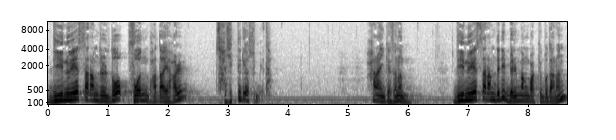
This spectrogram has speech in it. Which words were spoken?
니느의 사람들도 구원받아야 할 자식들이었습니다. 하나님께서는 니느의 사람들이 멸망받기보다는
